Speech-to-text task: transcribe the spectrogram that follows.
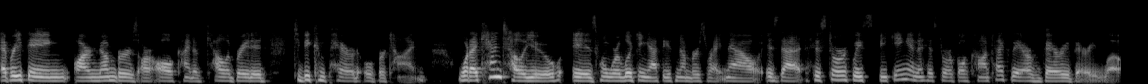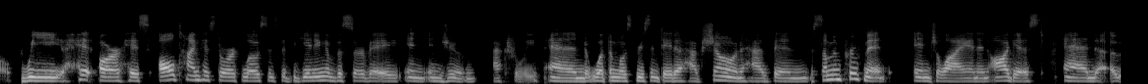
Everything our numbers are all kind of calibrated to be compared over time. What i can tell you is when we're looking at these numbers right now is that historically speaking in a historical context they are very very low. We hit our his all-time historic low since the beginning of the survey in in june actually. And what the most recent data have shown has been some improvement in July and in August. And uh,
